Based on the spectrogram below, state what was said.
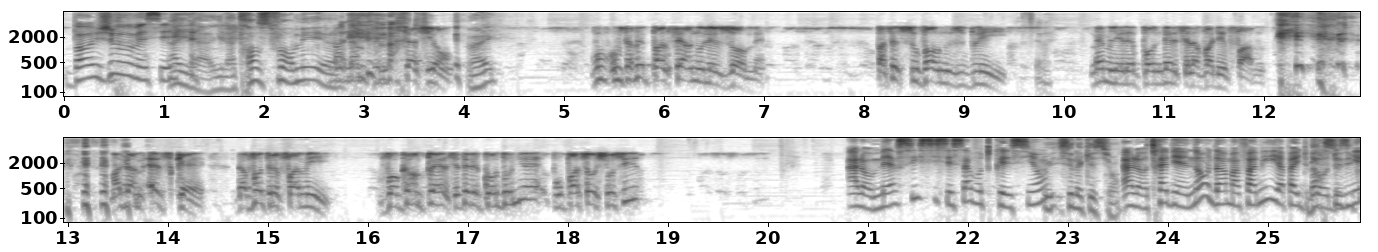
Bonjour, monsieur. Ah, il, a, il, a, transformé. Euh... Madame, félicitations. oui. vous, vous avez pensé à nous les hommes. Parce que souvent on nous oublie. Même les répondeurs, c'est la voix des femmes. Madame, est-ce que dans votre famille, vos grands-pères, c'était des cordonniers pour passer aux chaussures? Alors, merci. Si c'est ça votre question. Oui, c'est la question. Alors, très bien. Non, dans ma famille, il n'y a pas eu de cordonnier.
